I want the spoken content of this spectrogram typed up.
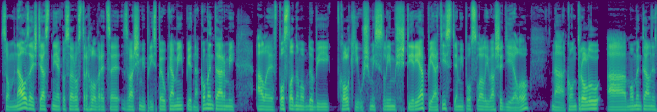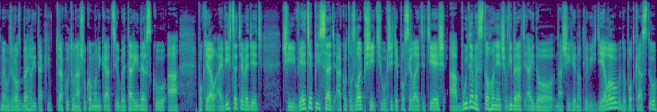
som naozaj šťastný, ako sa roztrhlo v rece s vašimi príspevkami, jedna komentármi, ale v poslednom období, koľky už myslím, 4 5 ste mi poslali vaše dielo na kontrolu a momentálne sme už rozbehli taký, takú tú našu komunikáciu beta readerskú a pokiaľ aj vy chcete vedieť, či viete písať, ako to zlepšiť, určite posielajte tiež a budeme z toho niečo vyberať aj do našich jednotlivých dielov, do podcastu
